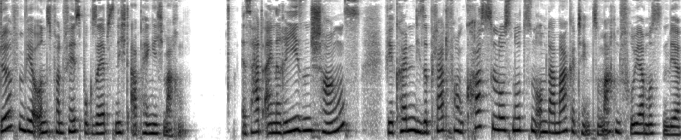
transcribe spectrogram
dürfen wir uns von Facebook selbst nicht abhängig machen. Es hat eine Riesenchance. Wir können diese Plattform kostenlos nutzen, um da Marketing zu machen. Früher mussten wir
